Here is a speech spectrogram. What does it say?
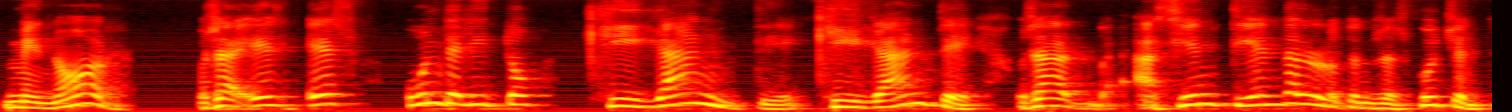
menor. O sea, es, es un delito gigante, gigante. O sea, así entiéndalo lo que nos escuchen.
